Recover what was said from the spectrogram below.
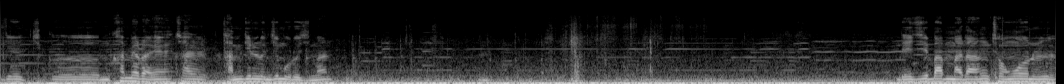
이게 지금 카메라에 잘 담길는지 모르지만 내집 앞마당 정원을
